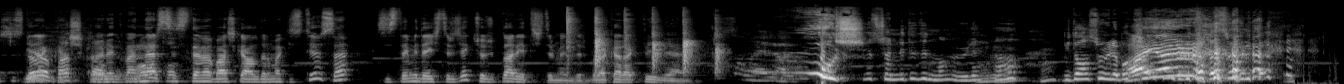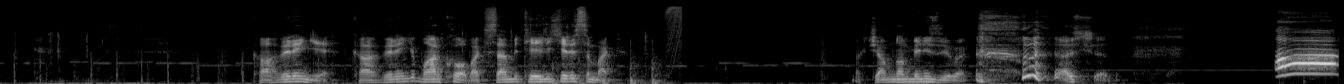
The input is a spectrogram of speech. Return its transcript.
Sisteme baş kaldır. Öğretmenler sisteme baş kaldırmak istiyorsa sistemi değiştirecek çocuklar yetiştirmelidir. Bırakarak değil yani. Uş! Ya sen ne dedin lan öyle? Ha? Bir daha söyle bak. Hayır! Bir daha söyle. Kahverengi. Kahverengi Marco. Bak sen bir tehlikelisin bak. Bak camdan beni izliyor bak. Aşağıda. Aa!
